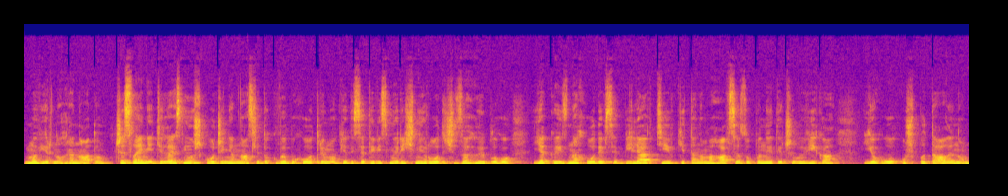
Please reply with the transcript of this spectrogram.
ймовірно, гранату. Численні тілесні ушкодження внаслідок вибуху отримав 58-річний родич загиблого, який знаходився біля автівки та намагався зупинити чоловіка. Його ушпиталено.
